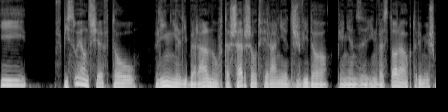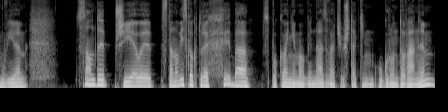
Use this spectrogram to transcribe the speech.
I wpisując się w tą linię liberalną, w te szersze otwieranie drzwi do pieniędzy inwestora, o którym już mówiłem, sądy przyjęły stanowisko, które chyba spokojnie mogę nazwać już takim ugruntowanym,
